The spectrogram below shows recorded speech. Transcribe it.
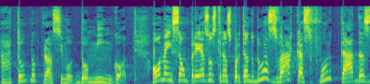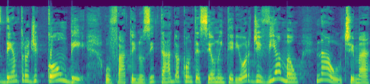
ato no próximo domingo. Homens são presos transportando duas vacas furtadas dentro de Kombi. O fato inusitado aconteceu no interior de Viamão na última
